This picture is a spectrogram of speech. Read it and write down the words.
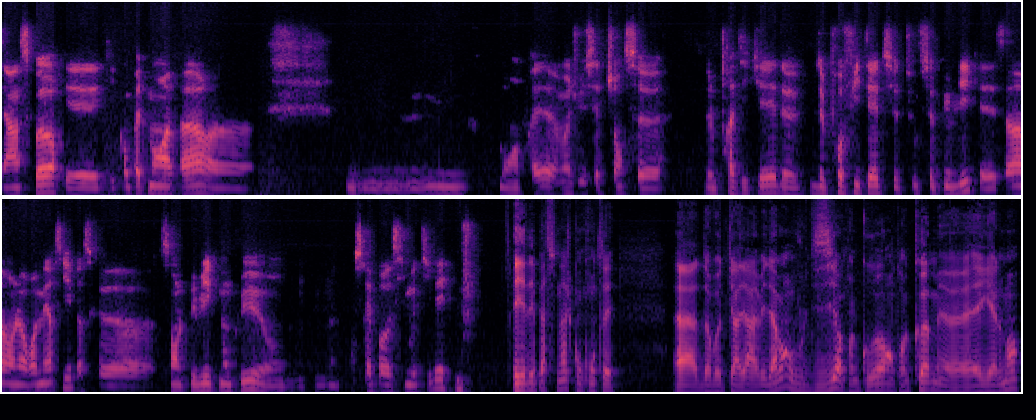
un sport qui est, qui est, complètement à part. Bon, après, moi j'ai eu cette chance de le pratiquer, de, de profiter de ce, tout ce public. Et ça, on le remercie parce que sans le public non plus, on ne serait pas aussi motivé. Et il y a des personnages qu'on comptait euh, dans votre carrière, évidemment. Vous le disiez en tant que coureur, en tant qu'homme euh, également.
